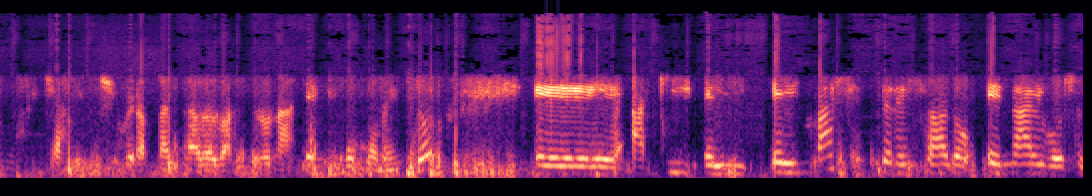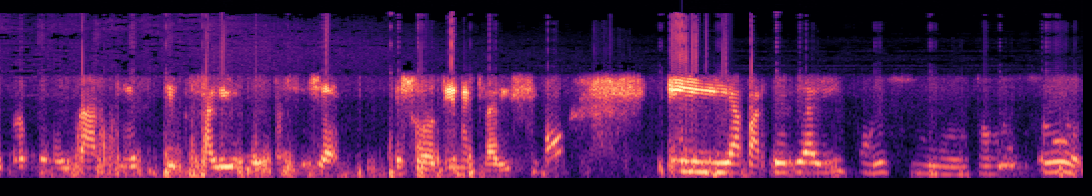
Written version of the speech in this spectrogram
un fichaje que se hubiera planteado el Barcelona en ningún momento. Eh, aquí el, el, más interesado en algo es el propio Neymar, y es salir del PSG. Eso lo tiene clarísimo. Y a partir de ahí, pues todo eso,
